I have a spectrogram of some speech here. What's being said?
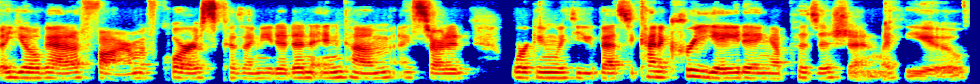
a yoga at a farm, of course, because I needed an income. I started working with you, Betsy, kind of creating a position with you.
